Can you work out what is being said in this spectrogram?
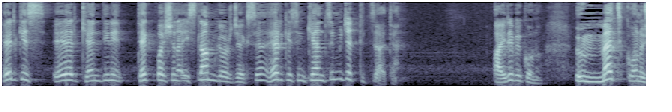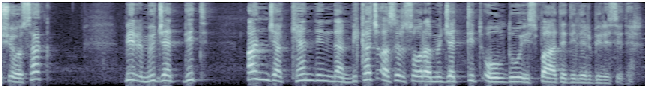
Herkes eğer kendini tek başına İslam görecekse herkesin kendisi müceddit zaten. Ayrı bir konu. Ümmet konuşuyorsak bir müceddit ancak kendinden birkaç asır sonra müceddit olduğu ispat edilir birisidir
